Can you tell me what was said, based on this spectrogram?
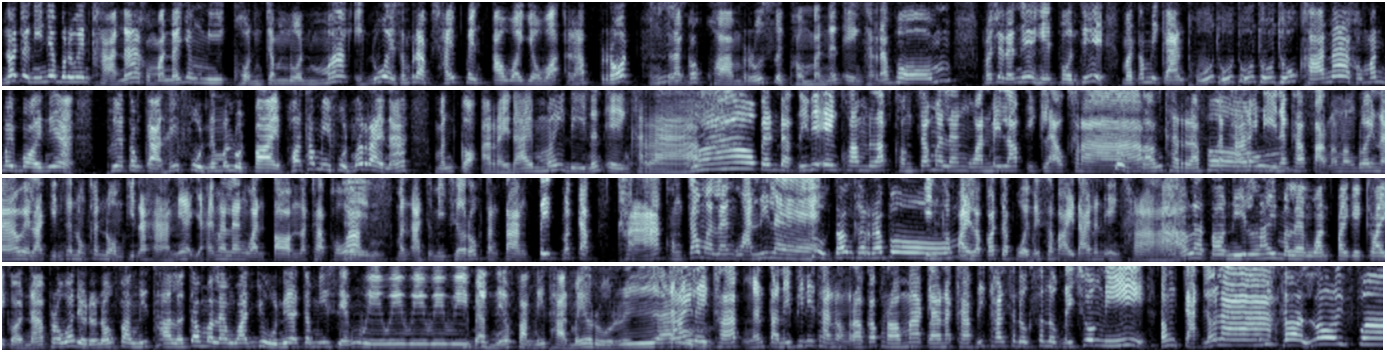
นอกจากนี้เนี่ยบริเวณขาหน้าของมันนะยังมีขนจำนวนมากอีกด้วยสำหรับใช้เป็นอวัยวะรับรสอืมและก็ความรู้สึกของมันนั่นเองครับผม เพราะฉะนั้นเนี่ยเหตุผลที่มันต้องมีการถูถูถูถูถูขาหน้าของมันบ่อย ๆ เนี่ยเพื่อต้องการให้ฝุ่นเนี่ยมันหลุดไป เพราะถ้ามีฝุ่นเมื่อไหร่นะ มันเกาะอะไรได้ไม่ดีนั่นเองครับ ว้าว เป็นแบบนี้นี่เองความลับของเจ้าแมลงวันไม่ลับอีกแล้วครับถูกต้องครับผมแต่ถ้าให้ดีนะครับฝากน้องๆด้วยนะ เวลากินขนมขนมกินอาหารเนี่ยอย่าให้แมลงวันตอมนะครับ เพราะว่าจริงมันอาจจะมีเชื้อโรคต่างๆ ติดมากับขาของเจ้าแมลงวันนี่แหละถูกต้องครับผมกินเข้าไปเราก็จะป่วยไม่สบายได้นั่นเองครัเอาบล่ะตอนนี้ไล่แมลงวันไปไกลๆก่อนนะ เพราะว่าเดี๋ยวน้องๆฟังนิทานแล้วเจ้าแมลงวันอยู่เนี่ยจะมีเสียงวีวีวีวีวีแบบเนี้ยฟังนิทานไม่รู้เรื่องได้เลยครับ งั้นตอนนี้พี่นิทานของเราก็พร้อมมากแล้วนะครับ นิทานสนุกสนุกๆในช่วงนี้ ต้องจัดแล้วล่ะนิทานลอยฟ้า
